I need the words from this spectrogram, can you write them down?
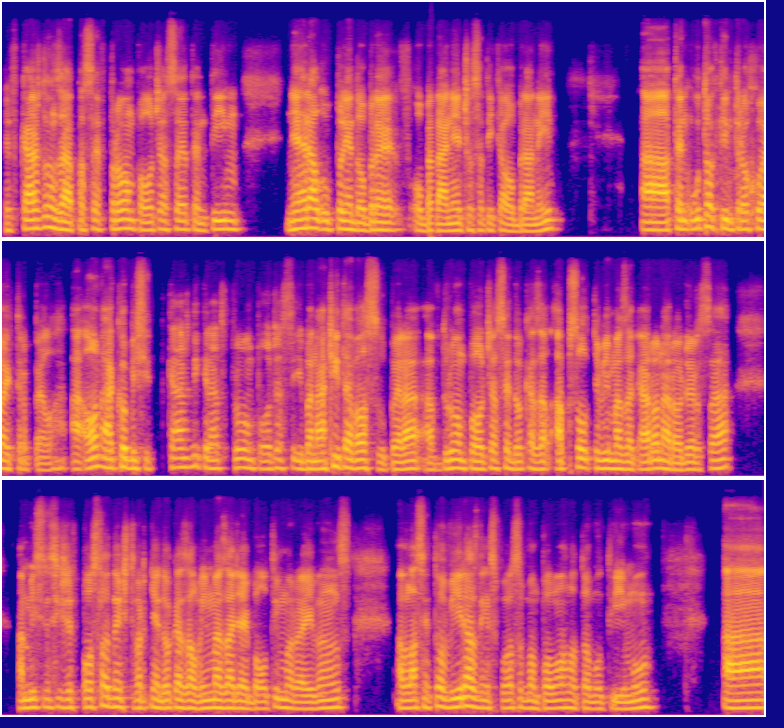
že v každom zápase v prvom polčase ten tým nehral úplne dobre v obrane, čo sa týka obrany a ten útok tým trochu aj trpel. A on ako by si každýkrát v prvom polčase iba načítaval supera a v druhom polčase dokázal absolútne vymazať Arona Rodgersa a myslím si, že v poslednej štvrtne dokázal vymazať aj Baltimore Ravens a vlastne to výrazným spôsobom pomohlo tomu týmu. A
